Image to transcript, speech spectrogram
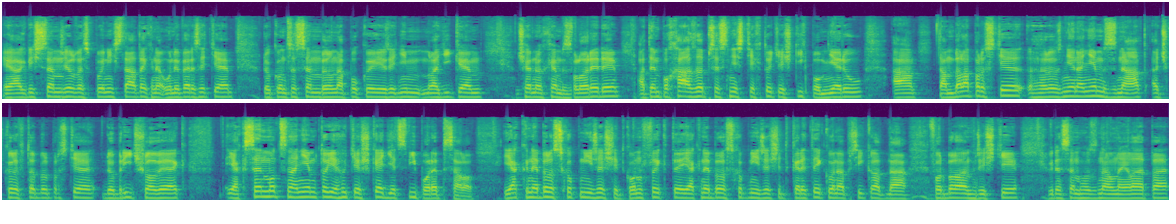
já, když jsem žil ve Spojených státech na univerzitě, dokonce jsem byl na pokoji s jedním mladíkem Černochem z Floridy a ten pocházel přesně z těchto těžkých poměrů a tam byla prostě hrozně na něm znát, ačkoliv to byl prostě dobrý člověk, jak se moc na něm to jeho těžké dětství podepsalo. Jak nebyl schopný řešit konflikty, jak nebyl schopný řešit kritiku například na fotbalovém hřišti, kde jsem ho znal nejlépe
